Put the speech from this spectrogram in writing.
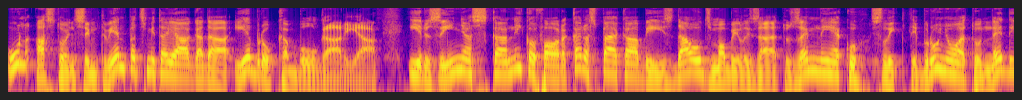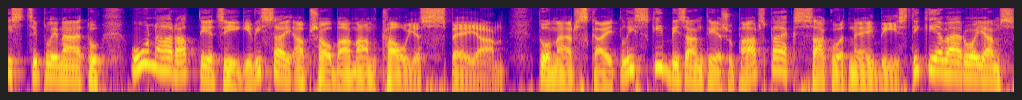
un 811. gadā iebruka Bulgārijā. Ir ziņas, ka Nikofora karaspēkā bijis daudz mobilizētu zemnieku, slikti bruņotu, nedisciplinētu un ar attiecīgi visai apšaubāmām kaujas spējām. Tomēr skaitliski bizantiešu pārspēks sākotnēji bijis tik ievērojams,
